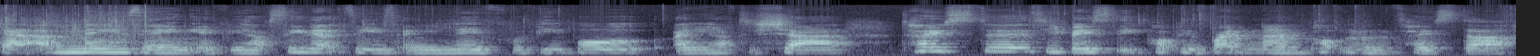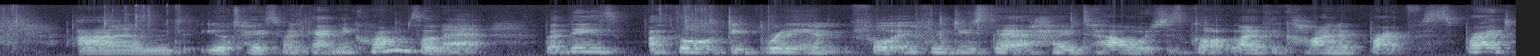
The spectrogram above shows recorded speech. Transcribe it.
They're amazing if you have disease and you live with people and you have to share toasters. You basically pop your bread in them, pop them in the toaster and your toast won't get any crumbs on it. But these I thought would be brilliant for if we do stay at a hotel which has got like a kind of breakfast spread.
